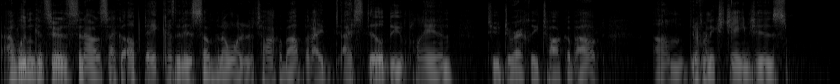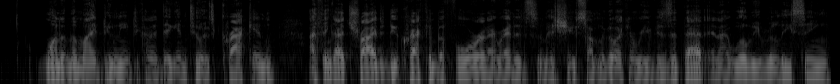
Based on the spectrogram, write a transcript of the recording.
I wouldn't consider this an out of cycle update because it is something I wanted to talk about, but I, I still do plan to directly talk about um, different exchanges one of them I do need to kind of dig into is Kraken. I think I tried to do Kraken before and I ran into some issues, so I'm going to go back and revisit that. And I will be releasing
